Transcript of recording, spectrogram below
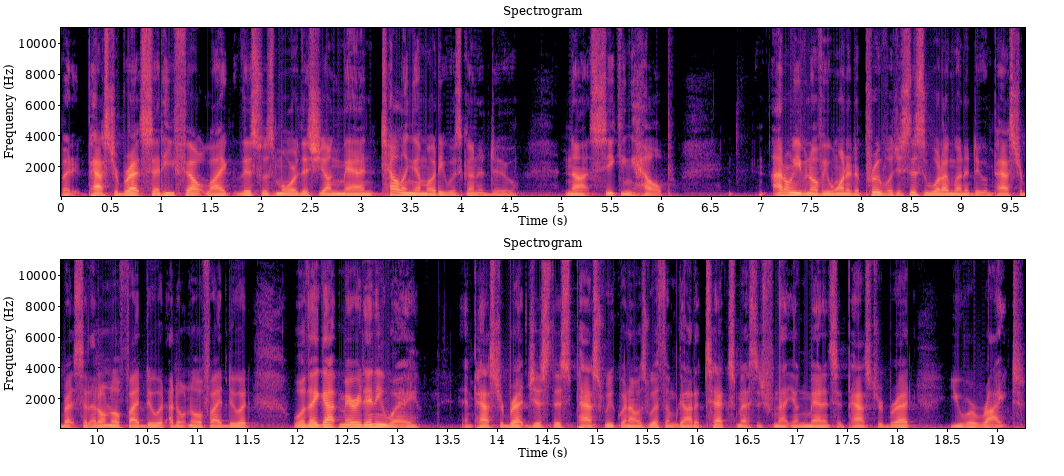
but Pastor Brett said he felt like this was more this young man telling him what he was going to do, not seeking help I don't even know if he wanted approval, just this is what I'm going to do. And Pastor Brett said, I don't know if I'd do it. I don't know if I'd do it. Well, they got married anyway. And Pastor Brett, just this past week when I was with him, got a text message from that young man and said, Pastor Brett, you were right.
